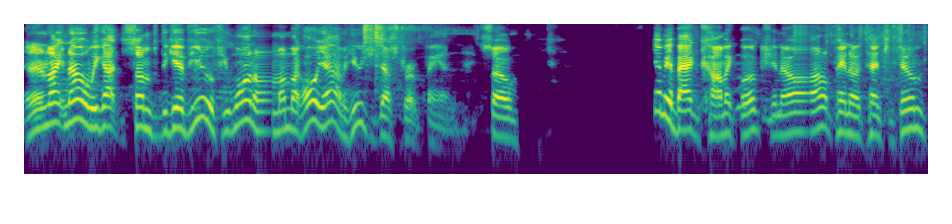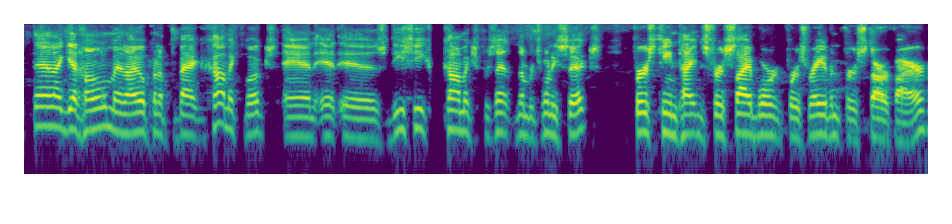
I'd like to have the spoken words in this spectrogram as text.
And they're like, no, we got some to give you if you want them. I'm like, oh yeah, I'm a huge Deathstroke fan. So give me a bag of comic books. You know, I don't pay no attention to them. Then I get home and I open up the bag of comic books, and it is DC Comics present number 26 first Teen Titans, first Cyborg, first Raven, first Starfire,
